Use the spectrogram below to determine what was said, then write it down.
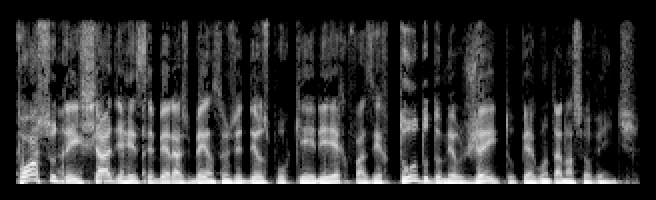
posso deixar de receber as bênçãos de Deus por querer fazer tudo do meu jeito? Pergunta a nossa ouvinte.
